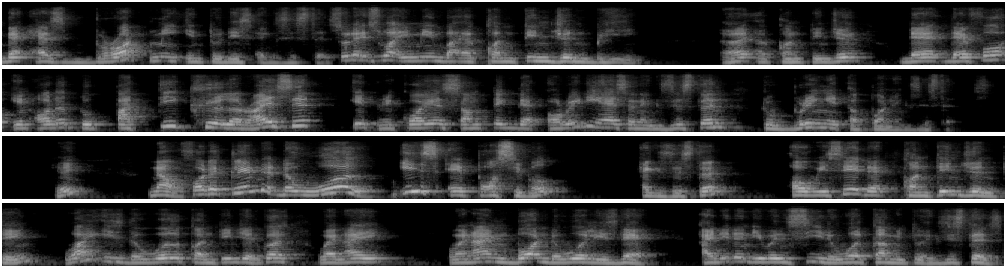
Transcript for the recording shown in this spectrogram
that has brought me into this existence. So that's what I mean by a contingent being, right? A contingent. Therefore, in order to particularize it, it requires something that already has an existence to bring it upon existence. Okay. Now, for the claim that the world is a possible existence, or we say that contingent thing, why is the world contingent? Because when I when I'm born, the world is there. I didn't even see the world come into existence.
